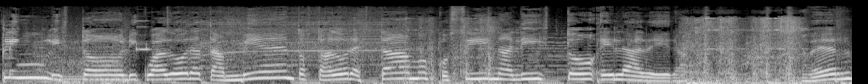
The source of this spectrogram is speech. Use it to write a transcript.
cling, listo. Licuadora también, tostadora estamos, cocina, listo, heladera. A ver,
